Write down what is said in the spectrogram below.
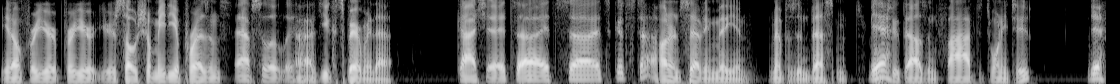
you know, for your for your your social media presence. Absolutely. Uh, you could spare me that. Gotcha. It's uh it's uh it's good stuff. 170 million Memphis investment from Yeah. 2005 to 22. Yeah.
